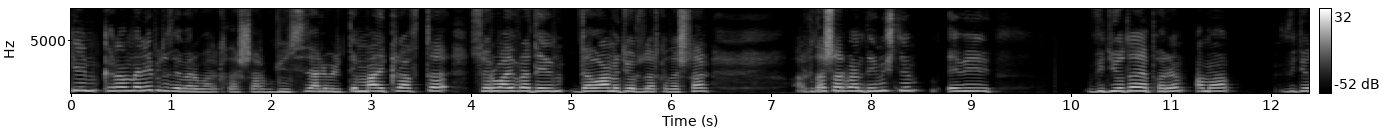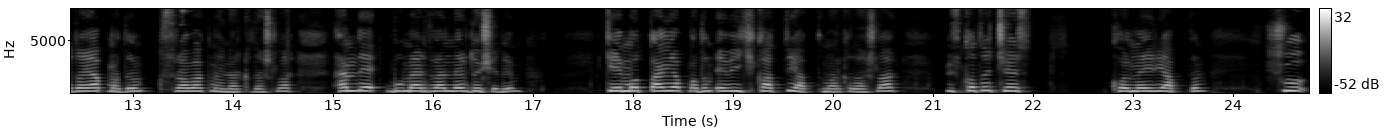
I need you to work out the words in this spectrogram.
Game kanalından hepinize merhaba arkadaşlar. Bugün sizlerle birlikte Minecraft'ta Survivor'a dev- devam ediyoruz arkadaşlar. Arkadaşlar ben demiştim evi videoda yaparım ama videoda yapmadım. Kusura bakmayın arkadaşlar. Hem de bu merdivenleri döşedim. Game moddan yapmadım. Evi iki katlı yaptım arkadaşlar. Üst kata chest koyma yaptım. Şu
